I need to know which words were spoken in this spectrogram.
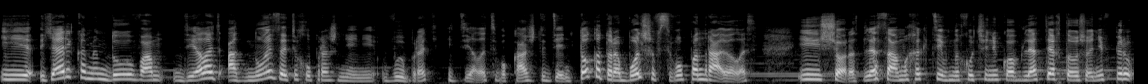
И я рекомендую вам делать одно из этих упражнений, выбрать и делать его каждый день. То, которое больше всего понравилось. И еще раз, для самых активных учеников, для тех, кто уже не, впер...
